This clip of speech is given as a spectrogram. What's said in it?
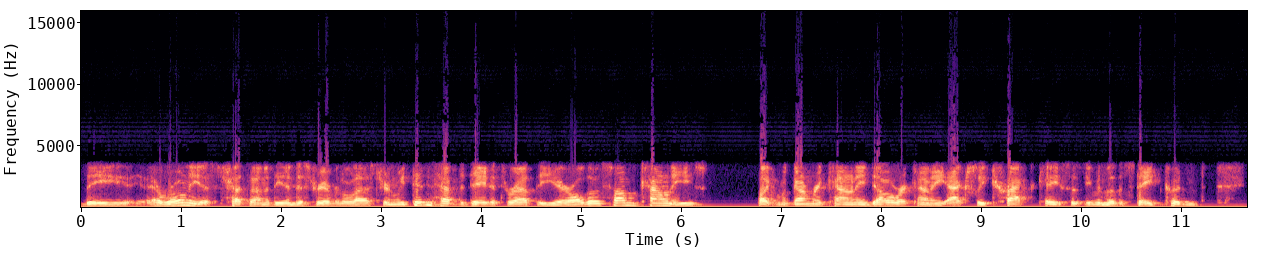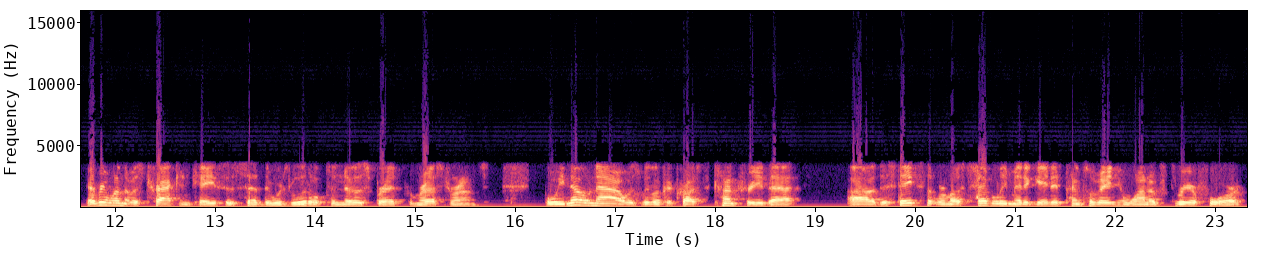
the erroneous shutdown of the industry over the last year, and we didn't have the data throughout the year, although some counties like Montgomery County, Delaware County, actually tracked cases, even though the state couldn't. Everyone that was tracking cases said there was little to no spread from restaurants. But we know now, as we look across the country, that uh, the states that were most heavily mitigated, Pennsylvania, one of three or four,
